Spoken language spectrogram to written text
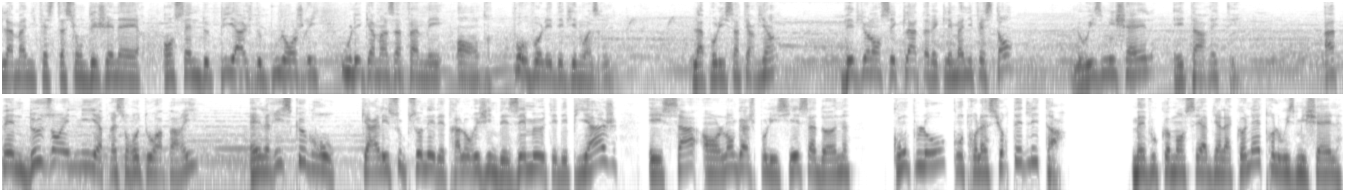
la manifestation dégénère en scène de pillage de boulangerie où les gamins affamés entrent pour voler des viennoiseries. La police intervient, des violences éclatent avec les manifestants, Louise Michel est arrêtée. À peine deux ans et demi après son retour à Paris, elle risque gros, car elle est soupçonnée d'être à l'origine des émeutes et des pillages, et ça, en langage policier, ça donne complot contre la sûreté de l'État. Mais vous commencez à bien la connaître, Louise Michel.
